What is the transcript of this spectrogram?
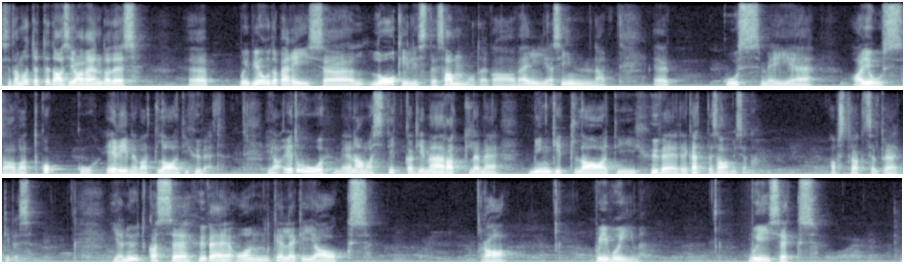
seda mõtet edasi arendades äh, võib jõuda päris äh, loogiliste sammudega välja sinna Eh, kus meie ajus saavad kokku erinevat laadi hüved. ja edu me enamasti ikkagi määratleme mingit laadi hüvede kättesaamisena, abstraktselt rääkides. ja nüüd, kas see hüve on kellegi jaoks raha või võim või seks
